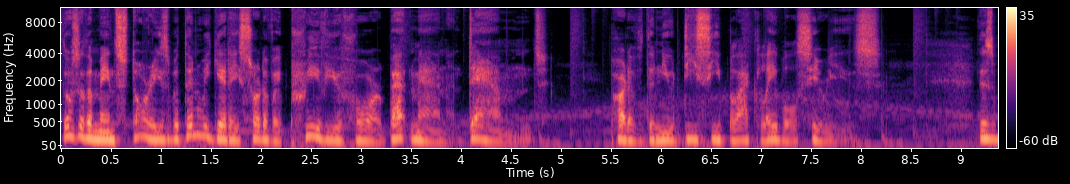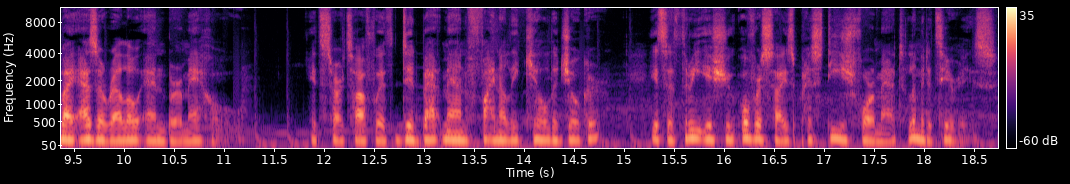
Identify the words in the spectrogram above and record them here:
Those are the main stories, but then we get a sort of a preview for Batman Damned, part of the new DC Black Label series. This is by Azzarello and Bermejo. It starts off with Did Batman finally kill the Joker? It's a three issue oversized prestige format limited series.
